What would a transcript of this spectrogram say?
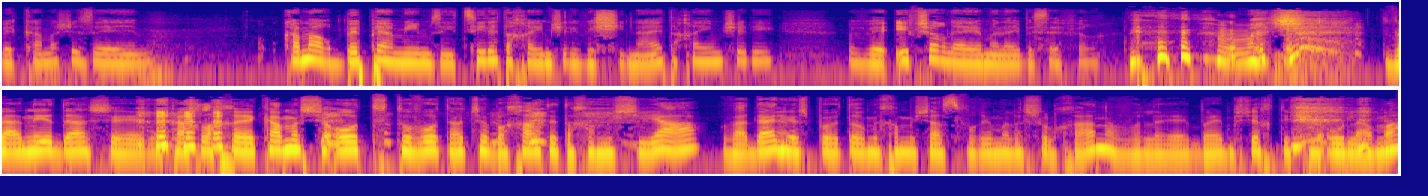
וכמה שזה... כמה הרבה פעמים זה הציל את החיים שלי ושינה את החיים שלי, ואי אפשר לאיים עליי בספר. ממש. ואני אדע שלקח לך אה, כמה שעות טובות עד שבחרת את החמישייה, ועדיין כן. יש פה יותר מחמישה ספרים על השולחן, אבל uh, בהמשך תשמעו למה.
